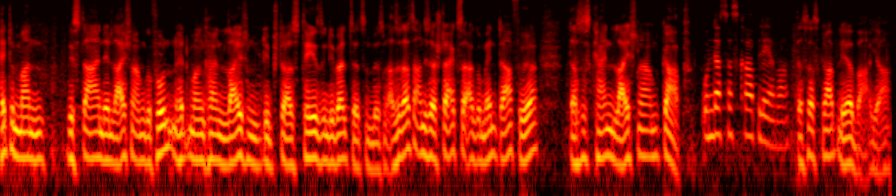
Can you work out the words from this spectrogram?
Hätte man bis dahin den Leichnam gefunden, hätte man keine Leichendiebstahlsthese in die Welt setzen müssen. Also das ist eigentlich das stärkste Argument dafür, dass es keinen Leichnam gab. Und dass das Grab leer war. Dass das Grab leer war, ja.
